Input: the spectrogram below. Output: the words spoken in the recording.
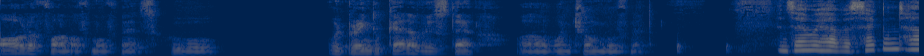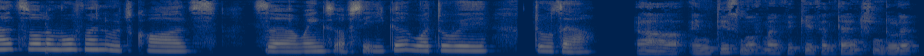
all the form of movements who we bring together with the uh, Wing Chun movement. And then we have a second health solo movement which calls the wings of the eagle. What do we do there? Uh, in this movement, we give attention to the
